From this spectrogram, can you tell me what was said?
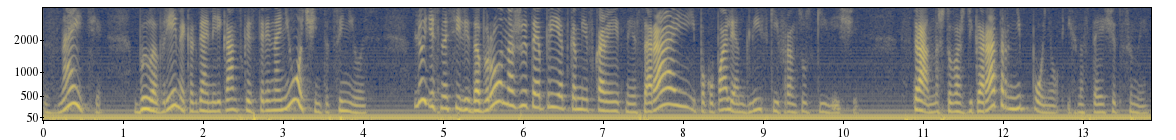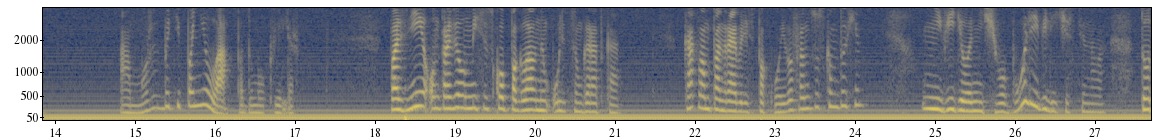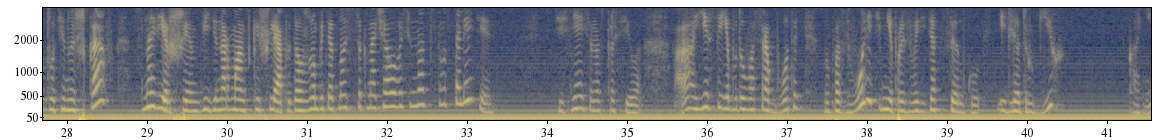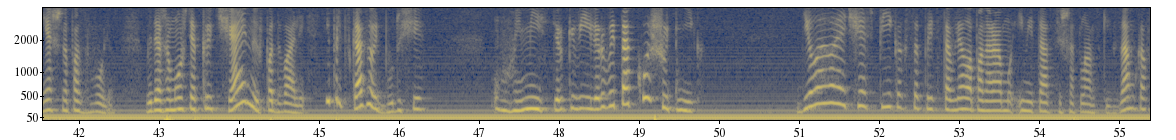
Знаете, было время, когда американская старина не очень-то ценилась. Люди сносили добро, нажитое предками, в каретные сараи и покупали английские и французские вещи. Странно, что ваш декоратор не понял их настоящей цены. А может быть и поняла, подумал Квиллер. Позднее он провел миссис Коп по главным улицам городка. Как вам понравились покои во французском духе? Не видела ничего более величественного. Тот платяной шкаф с навершием в виде нормандской шляпы должно быть относится к началу 18 столетия. Стесняясь, она спросила, «А если я буду у вас работать, вы позволите мне производить оценку и для других?» «Конечно, позволю. Вы даже можете открыть чайную в подвале и предсказывать будущее». «Ой, мистер Квиллер, вы такой шутник!» Деловая часть Пикакса представляла панораму имитаций шотландских замков,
